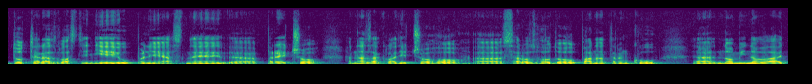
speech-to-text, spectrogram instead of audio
doteraz vlastne nie je úplne jasné, e, prečo a na základe čoho e, sa rozhodol pána Trnku nominovať.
